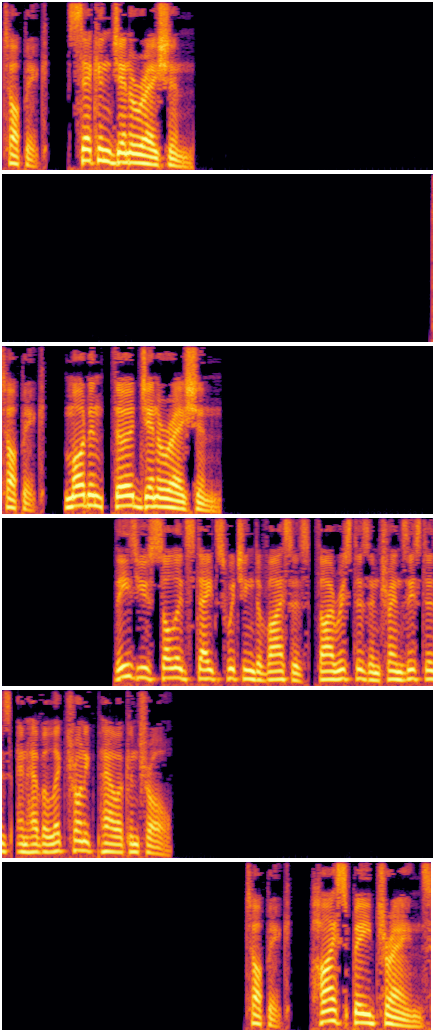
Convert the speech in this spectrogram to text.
Topic: Second generation. Topic: Modern third generation. These use solid-state switching devices thyristors and, transistors and have electronic power control. High-speed trains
